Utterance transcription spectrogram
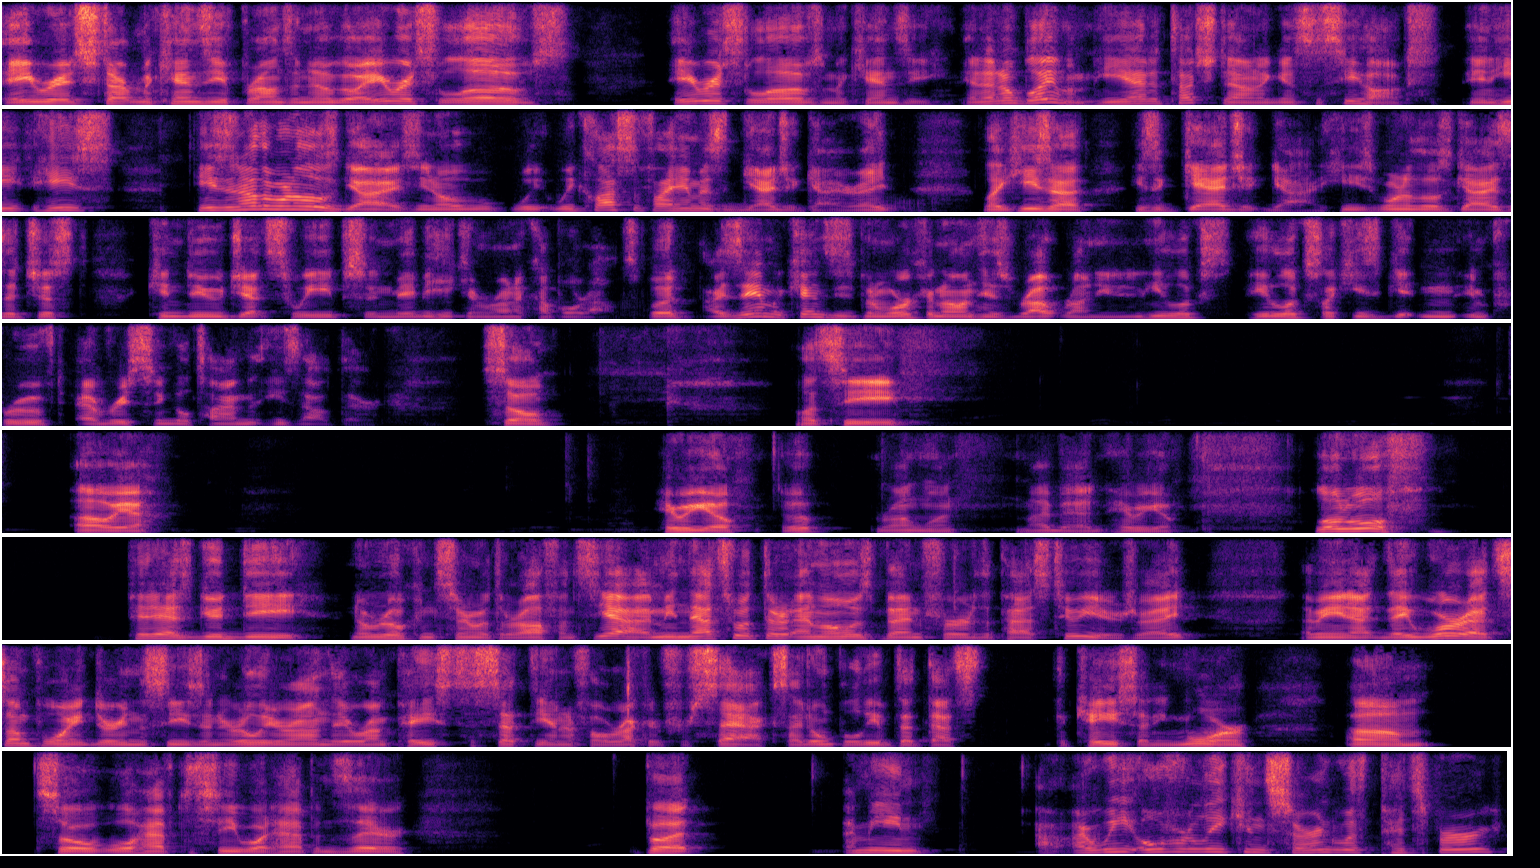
A Rich, start McKenzie if Brown's a no go. A Rich loves. A Rich loves McKenzie, and I don't blame him. He had a touchdown against the Seahawks, and he he's he's another one of those guys. You know, we, we classify him as a gadget guy, right? Like he's a he's a gadget guy. He's one of those guys that just can do jet sweeps and maybe he can run a couple routes. But Isaiah McKenzie's been working on his route running and he looks he looks like he's getting improved every single time that he's out there. So let's see. Oh yeah. Here we go. Oop, wrong one. My bad. Here we go. Lone Wolf. Pitt has good D. No real concern with their offense. Yeah, I mean that's what their MO has been for the past two years, right? I mean, they were at some point during the season earlier on, they were on pace to set the NFL record for sacks. I don't believe that that's the case anymore. Um, so we'll have to see what happens there. But I mean, are we overly concerned with Pittsburgh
